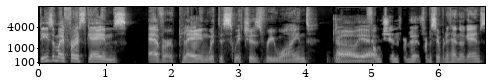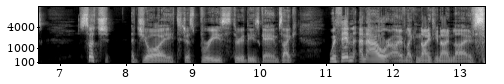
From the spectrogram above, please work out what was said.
these are my first games ever playing with the Switch's rewind Oh yeah. function for the for the Super Nintendo games. Such a joy to just breeze through these games. Like within an hour, I have like ninety nine lives.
